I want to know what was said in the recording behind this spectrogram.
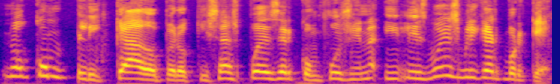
no complicado, pero quizás puede ser confuso. Y les voy a explicar por qué.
